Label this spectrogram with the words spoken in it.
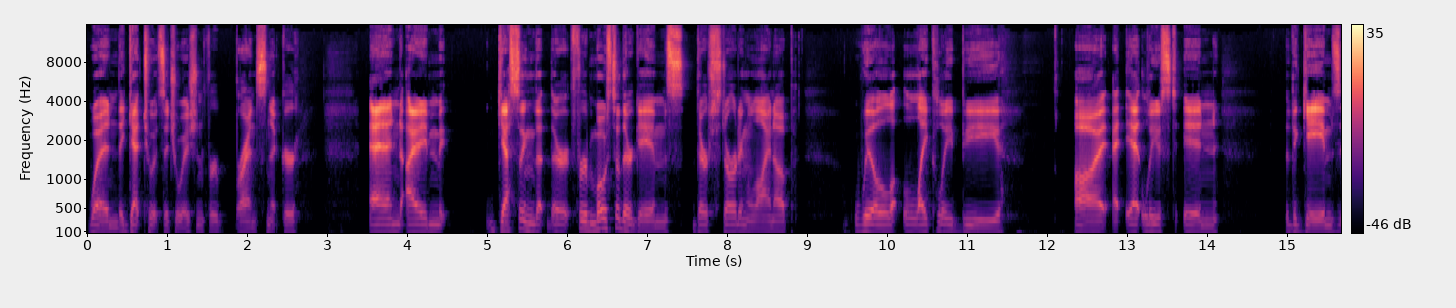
when they get to it situation for Brian Snitker. And I'm guessing that they're for most of their games, their starting lineup will likely be uh at least in the games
